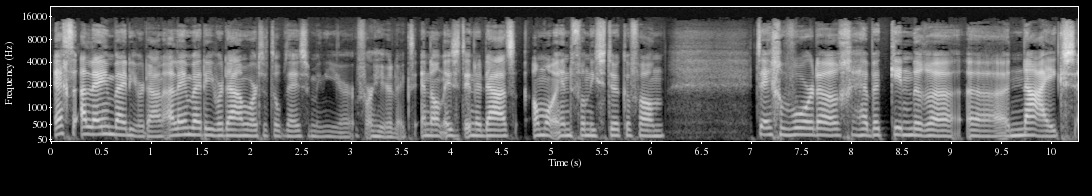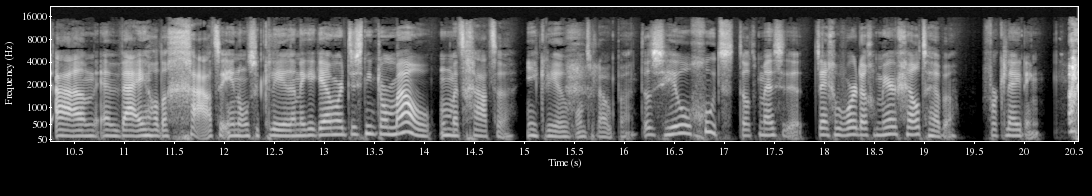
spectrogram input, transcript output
Echt alleen bij de Jordaan. Alleen bij de Jordaan wordt het op deze manier verheerlijkt. En dan is het inderdaad allemaal in van die stukken van... Tegenwoordig hebben kinderen eh, Nikes aan en wij hadden gaten in onze kleren. En dan denk ik, ja, maar het is niet normaal om met gaten in je kleren rond te lopen. Dat is heel goed dat mensen tegenwoordig meer geld hebben voor kleding.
